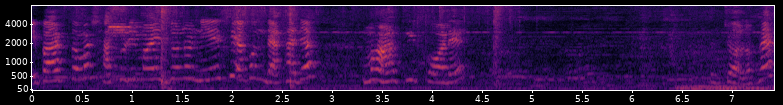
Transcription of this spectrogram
এই পার্স তো আমার শাশুড়ি মায়ের জন্য নিয়েছি, এখন দেখা যাক মা কি করে। চলো হ্যাঁ?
